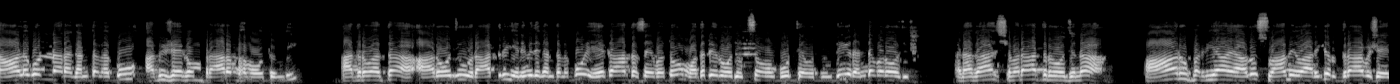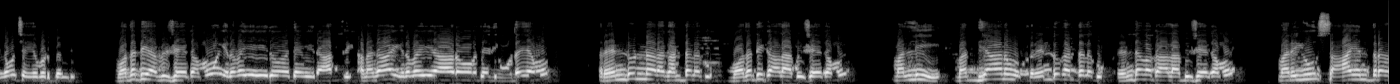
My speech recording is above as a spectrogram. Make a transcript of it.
నాలుగున్నర గంటలకు అభిషేకం ప్రారంభమవుతుంది. ఆ తర్వాత ఆ రోజు రాత్రి ఎనిమిది గంటలకు ఏకాంత సేవతో మొదటి రోజు ఉత్సవం పూర్తి అవుతుంది. రెండవ రోజు అనగా శివరాత్రి రోజున ఆరు పర్యాయాలు స్వామి వారికి రుద్రాభిషేకం చేయబడుతుంది. మొదటి అభిషేకము ఇరవై ఐదవ తేదీ రాత్రి అనగా ఇరవై ఆరవ తేదీ ఉదయము రెండున్నర గంటలకు మొదటి కాల అభిషేకము మళ్ళీ మధ్యాహ్నం రెండు గంటలకు రెండవ కాల అభిషేకము మరియు సాయంత్రం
